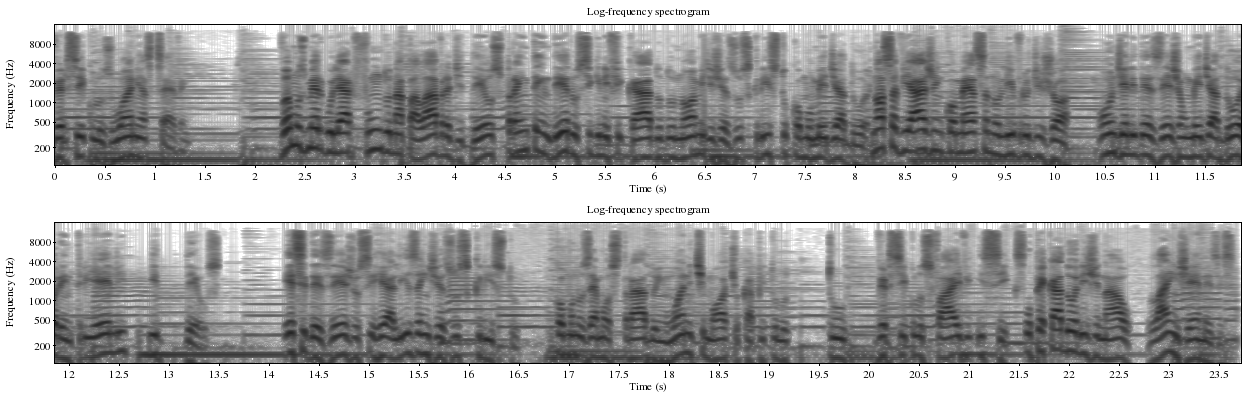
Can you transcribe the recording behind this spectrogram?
versículos 1 a 7. Vamos mergulhar fundo na palavra de Deus para entender o significado do nome de Jesus Cristo como mediador. Nossa viagem começa no livro de Jó, onde ele deseja um mediador entre ele e Deus. Esse desejo se realiza em Jesus Cristo, como nos é mostrado em 1 Timóteo capítulo 2, versículos 5 e 6. O pecado original, lá em Gênesis,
